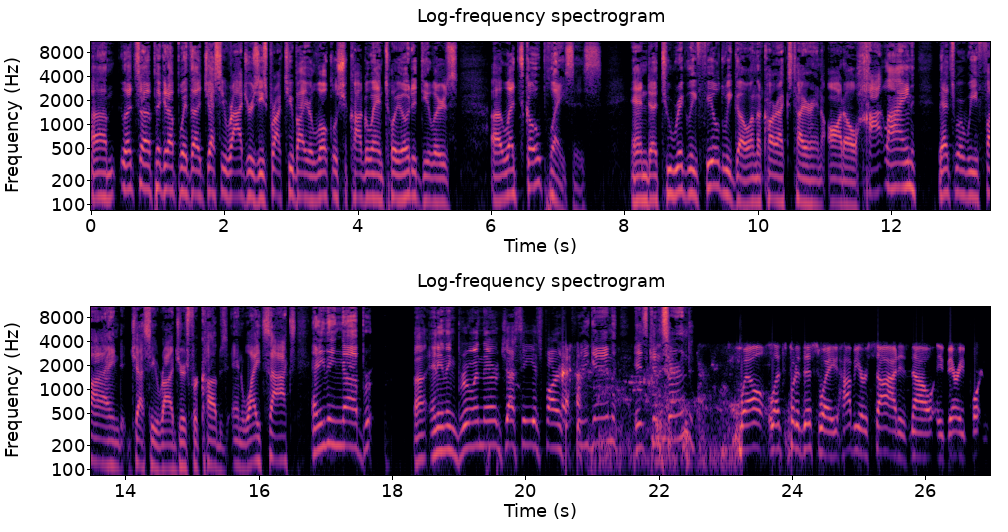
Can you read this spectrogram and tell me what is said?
Um, let's uh, pick it up with uh, Jesse Rogers. He's brought to you by your local Chicagoland Toyota dealers. Uh, let's go places. And uh, to Wrigley Field we go on the CarX Tire and Auto Hotline. That's where we find Jesse Rogers for Cubs and White Sox. Anything, uh, bre- uh, anything brewing there, Jesse, as far as pregame is concerned? Well, let's put it this way: Javier Assad is now a very important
